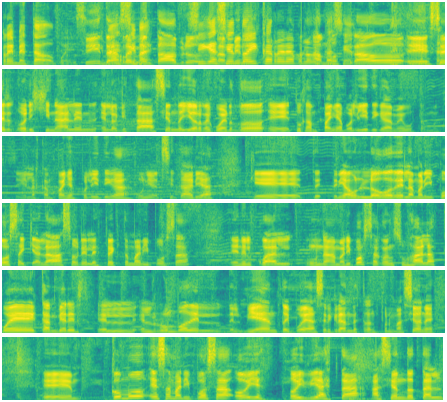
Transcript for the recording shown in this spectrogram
Reinventado, pues. Sí, Y te has reinventado, pero Sigue haciendo ahí carrera por lo que está haciendo. mostrado eh, ser original en, en lo que estás haciendo. Yo recuerdo eh, tu campaña política, me gustan mucho seguir las campañas políticas universitarias, que te- tenía un logo de la mariposa y que hablaba sobre el efecto mariposa, en el cual una mariposa con sus alas puede cambiar el, el- el rumbo del, del viento y puede hacer grandes transformaciones. Eh, ¿Cómo esa mariposa hoy, hoy día está haciendo tal...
